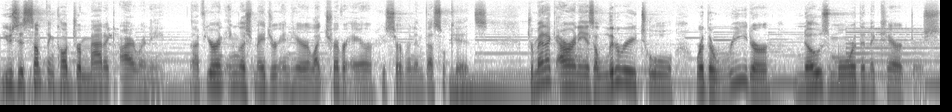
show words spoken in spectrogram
uses something called dramatic irony. Now, if you're an English major in here, like Trevor Air, who's serving in Vessel Kids, dramatic irony is a literary tool where the reader knows more than the characters.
